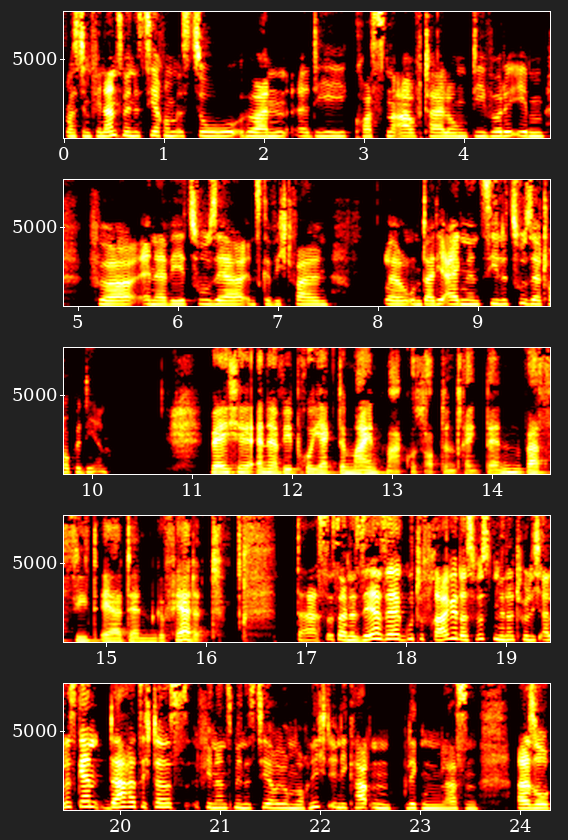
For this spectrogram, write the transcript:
aus dem Finanzministerium ist zu hören, äh, die Kostenaufteilung, die würde eben für NRW zu sehr ins Gewicht fallen äh, und da die eigenen Ziele zu sehr torpedieren. Welche NRW-Projekte meint Markus Obdendrenk denn? Was sieht er denn gefährdet? Das ist eine sehr, sehr gute Frage. Das wüssten wir natürlich alles gern. Da hat sich das Finanzministerium noch nicht in die Karten blicken lassen. Also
